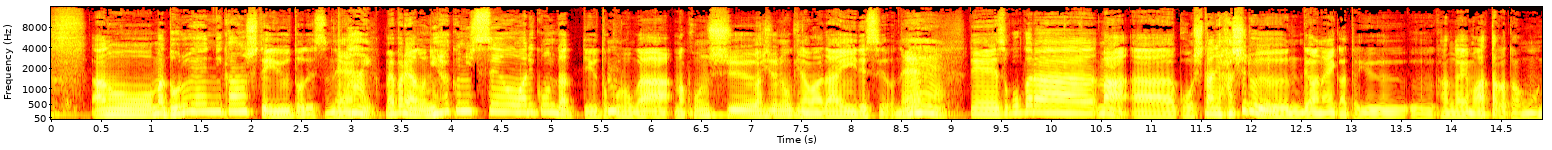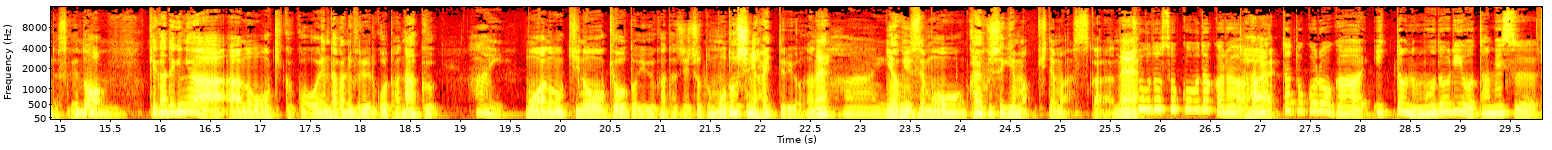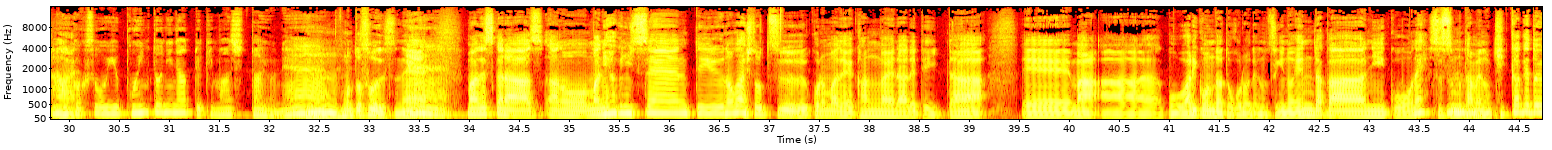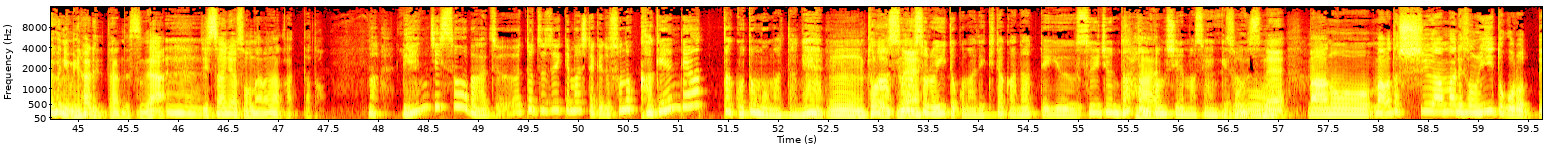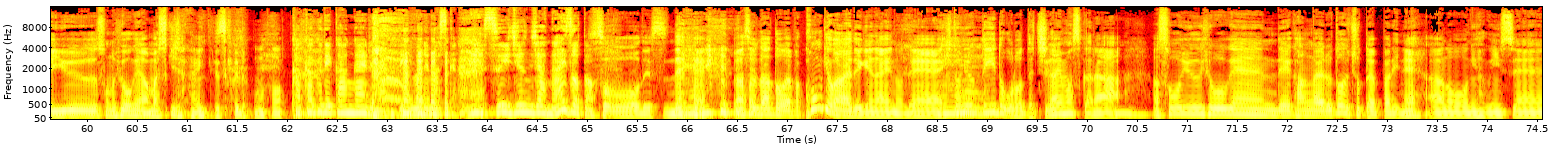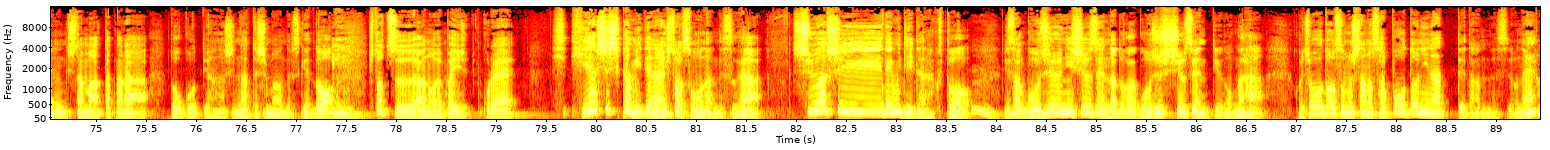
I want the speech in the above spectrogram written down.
あの、まあ、ドル円に関して言うとですね、はい、やっぱりあの、200日線を割り込んだっていうところが、うん、まあ、今週は非常に大きな話題ですよね。えー、で、そこから、まあ、あこう、下に走るんではないかという考えもあっったかとは思うんですけど、うん、結果的には、あの、大きくこう、円高に触れることはなく、はい、もうあの昨日今日という形でちょっと戻しに入ってるようなね、はい、200日線も回復してきてますからね。ちょうどそこをだからやったところが一旦の戻りを試す、なんかそういうポイントになってきましたよね、はい、うん本当そうですね、えー、まあですからあの、まあ、200日線っていうのが一つこれまで考えられていた、えー、まああこう割り込んだところでの次の円高にこうね進むためのきっかけというふうに見られてたんですが、うん、実際にはそうならなかったと。まあ、レンジ相場がずっと続いてましたけど、その加減であったこともまたね、うん、そうですね。そろそろいいとこまで来たかなっていう水準だったのかもしれませんけど。はい、そうですね。まあ、あの、まあ、私はあんまりそのいいところっていうその表現はあんまり好きじゃないんですけども。価格で考えるなって言われますからね。水準じゃないぞと。そうですね。まあ、それとあと、やっぱ根拠がないといけないので、人によっていいところって違いますから、うん、そういう表現で考えると、ちょっとやっぱりね、あの、200日線下回ったからどうこうっていう話になってしまうんですけど、一つ、あの、やっぱりりこれ、日足しか見てない人はそうなんですが、週足で見ていただくと、うん、実は52周線だとか50周線っていうのが、ちょうどその下のサポートになってたんですよね。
